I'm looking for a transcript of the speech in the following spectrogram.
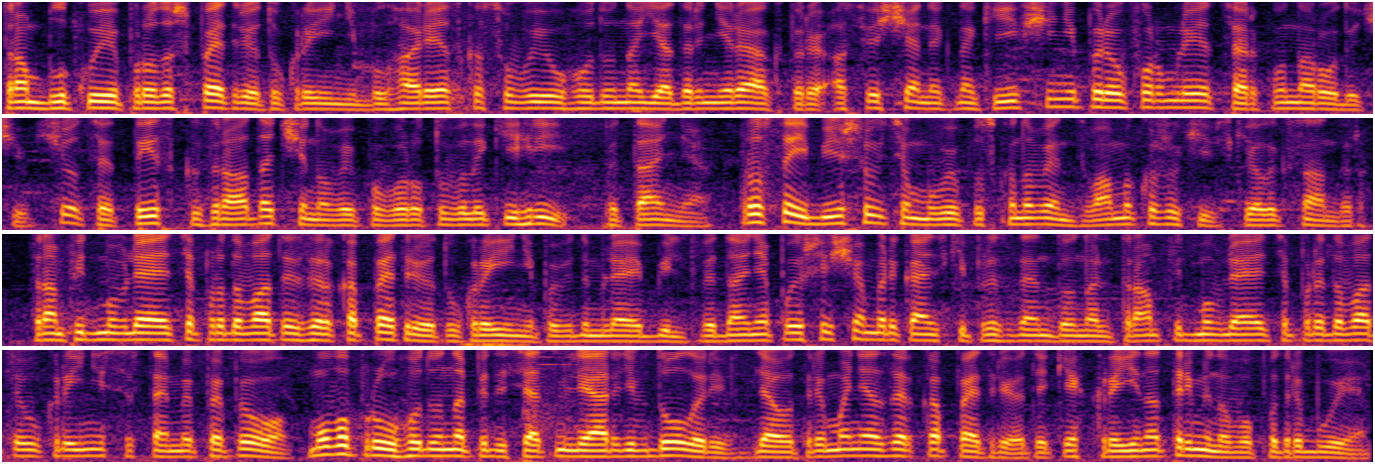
Трамп блокує продаж Петріот Україні. Болгарія скасовує угоду на ядерні реактори. А священик на Київщині переоформлює церкву народичів. Що це тиск, зрада чи новий поворот у великій грі? Питання про все і більше у цьому випуску новин. З вами Кожухівський Олександр. Трамп відмовляється продавати ЗРК Петріот Україні. Повідомляє Більд. Видання пише, що американський президент Дональд Трамп відмовляється передавати Україні системи ППО. Мова про угоду на 50 мільярдів доларів для отримання ЗРК Петріот, яких країна терміново потребує.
